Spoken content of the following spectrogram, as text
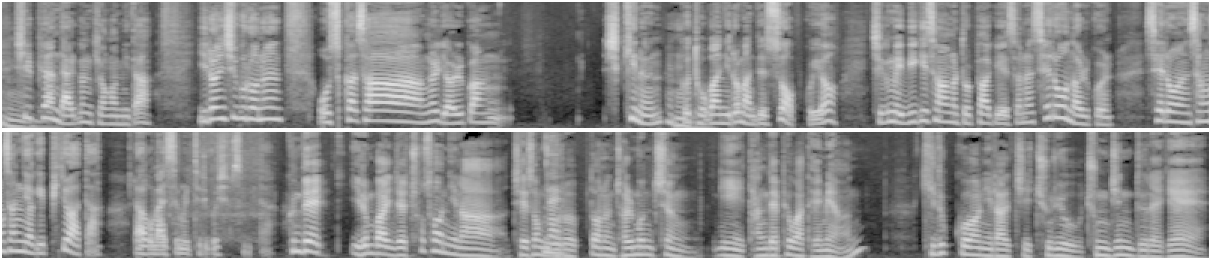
음. 실패한 낡은 경험이다. 이런 식으로는 오스카상을 열광 시키는 그 음. 도가니로 만들 수 없고요. 지금의 위기 상황을 돌파하기 위해서는 새로운 얼굴, 새로운 상상력이 필요하다라고 말씀을 드리고 싶습니다. 근데 이른바 이제 초선이나 재선그룹 네. 또는 젊은 층이 당대표가 되면 기득권이랄지 주류 중진들에게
